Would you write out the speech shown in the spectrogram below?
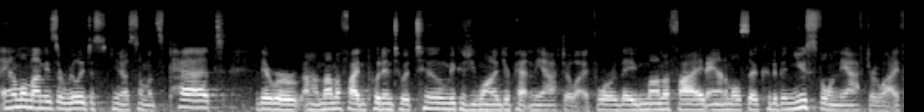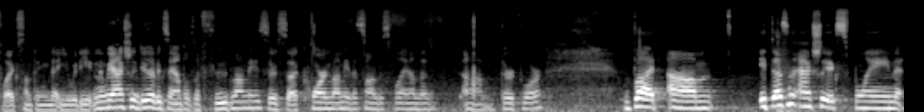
animal mummies are really just, you know, someone's pet. They were uh, mummified and put into a tomb because you wanted your pet in the afterlife. Or they mummified animals that could have been useful in the afterlife, like something that you would eat. And we actually do have examples of food mummies. There's a corn mummy that's on display on the um, third floor. But um, it doesn't actually explain,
